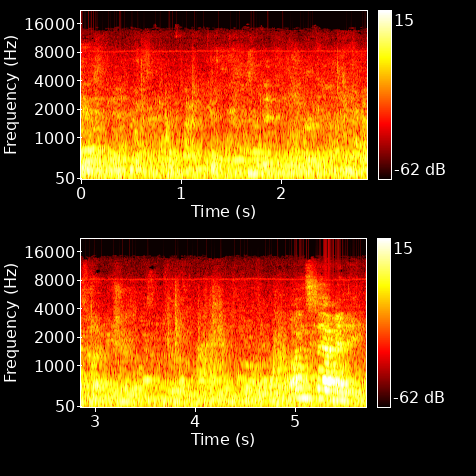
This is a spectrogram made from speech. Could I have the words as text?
you. 170.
